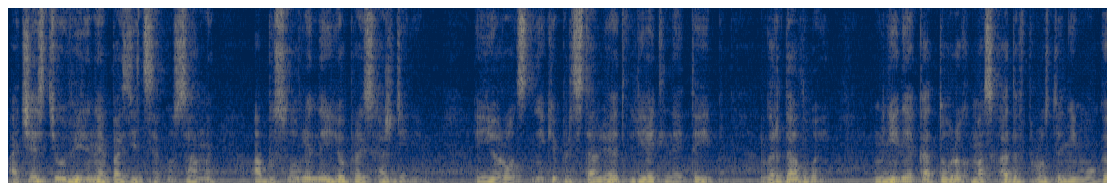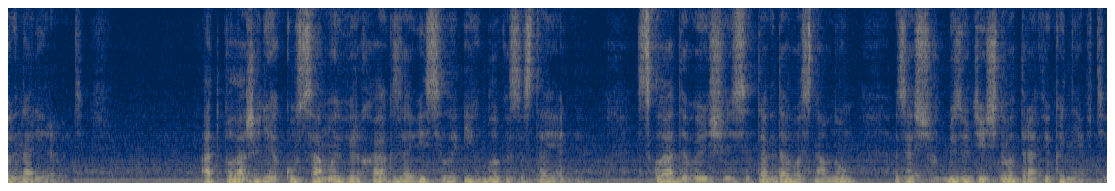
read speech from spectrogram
Отчасти уверенная позиция Кусамы обусловлена ее происхождением. Ее родственники представляют влиятельный тейп Гордолой, мнение которых Масхадов просто не мог игнорировать. От положения Кусамы в верхах зависело их благосостояние, складывающееся тогда в основном за счет безутечного трафика нефти.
